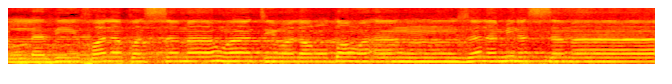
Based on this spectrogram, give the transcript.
الذي خلق السماوات والأرض وأنزل من السماء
